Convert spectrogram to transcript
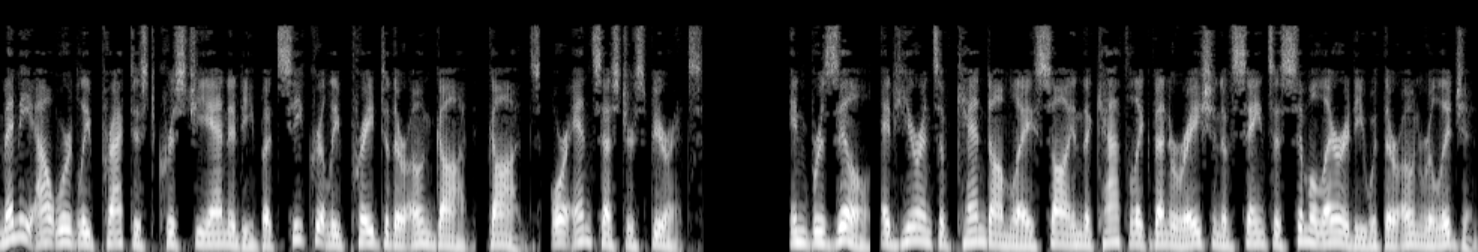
Many outwardly practiced Christianity but secretly prayed to their own god, gods, or ancestor spirits. In Brazil, adherents of candomblé saw in the Catholic veneration of saints a similarity with their own religion.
